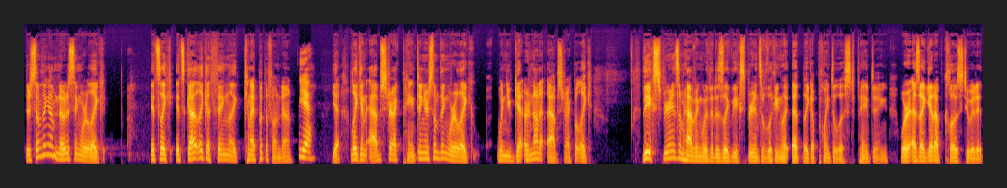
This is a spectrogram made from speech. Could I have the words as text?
There's something I'm noticing where like, it's like it's got like a thing like. Can I put the phone down? Yeah. Yeah, like an abstract painting or something where like when you get or not abstract, but like the experience I'm having with it is like the experience of looking like at like a pointillist painting, where as I get up close to it, it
